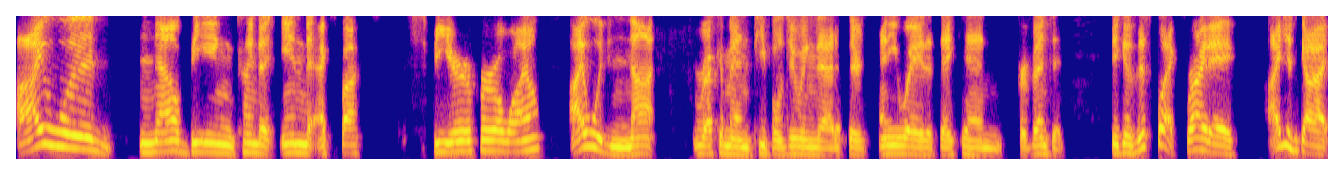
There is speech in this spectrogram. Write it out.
I would now being kind of in the Xbox sphere for a while. I would not recommend people doing that if there's any way that they can prevent it, because this Black Friday. I just got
